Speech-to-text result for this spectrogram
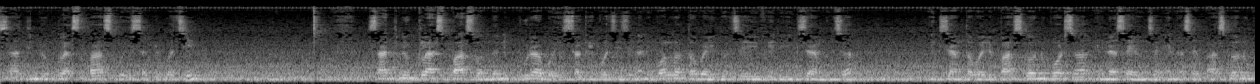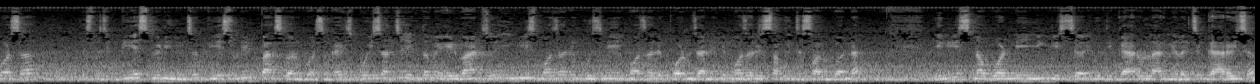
सात दिनको क्लास पास भइसकेपछि सात दिनको क्लास पास भन्दा नि पुरा भइसकेपछि चाहिँ अनि बल्ल तपाईँको चाहिँ फेरि इक्जाम हुन्छ। इक्जाम तपाईँले पास गर्नुपर्छ एनएसआई हुन्छ एनएसआई पास गर्नुपर्छ। त्यसपछि पिएसबिडी हुन्छ पिएसबिडी पास गर्नुपर्छ। गाइज क्वेसन चाहिँ एकदमै एडभान्स हो। इङ्ग्लिस मजाले बुझ्ने मजाले पढ्नु जानेले मजाले सकिन्छ सल्भ गर्न। इङ्ग्लिस नपढ्ने इङ्ग्लिस चाहिँ अलिकति गाह्रो लाग्नेलाई चाहिँ गाह्रै छ।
